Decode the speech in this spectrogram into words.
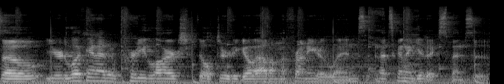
so you're looking at a pretty large filter to go out on the front of your lens, and that's gonna get expensive.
